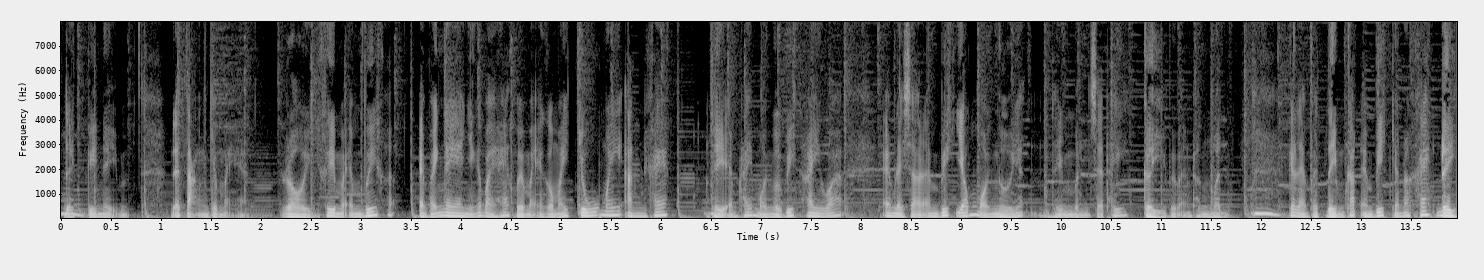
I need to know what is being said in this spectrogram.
để Ừ. kỷ niệm để tặng cho mẹ rồi khi mà em viết á, em phải nghe những cái bài hát về mẹ của mấy chú mấy anh khác thì Ừ. em thấy mọi người viết hay quá em lại sợ em viết giống mọi người á thì mình sẽ thấy kỳ với bản thân mình Ừ. cái là em phải tìm cách em viết cho nó khác đi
